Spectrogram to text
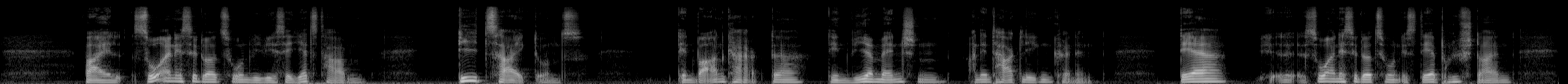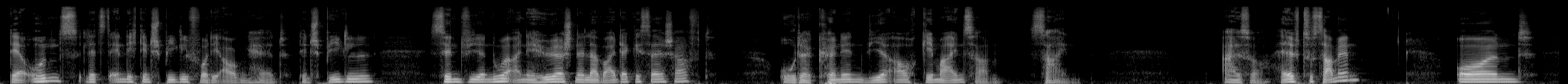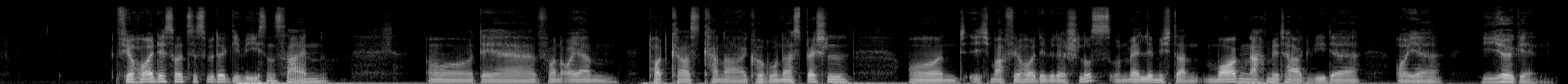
Weil so eine Situation, wie wir sie jetzt haben, die zeigt uns den wahren Charakter, den wir Menschen an den Tag legen können. Der, äh, so eine Situation ist der Prüfstein, der uns letztendlich den Spiegel vor die Augen hält. Den Spiegel, sind wir nur eine höher, schneller Weitergesellschaft oder können wir auch gemeinsam sein? Also, helft zusammen und für heute soll es wieder gewesen sein. Oh, der von eurem Podcast-Kanal Corona Special. Und ich mache für heute wieder Schluss und melde mich dann morgen Nachmittag wieder euer Jürgen.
